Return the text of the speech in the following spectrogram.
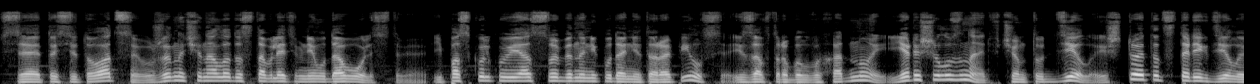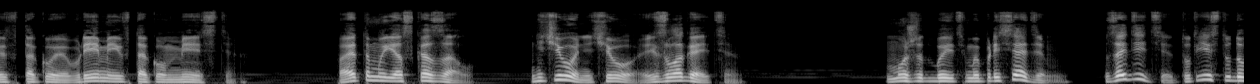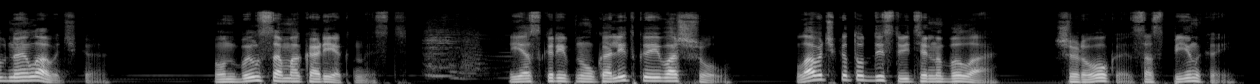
Вся эта ситуация уже начинала доставлять мне удовольствие, и поскольку я особенно никуда не торопился, и завтра был выходной, я решил узнать, в чем тут дело, и что этот старик делает в такое время и в таком месте. Поэтому я сказал, «Ничего, ничего, излагайте». Может быть, мы присядем? Зайдите, тут есть удобная лавочка. Он был сама корректность. Я скрипнул калиткой и вошел. Лавочка тут действительно была. Широкая, со спинкой.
